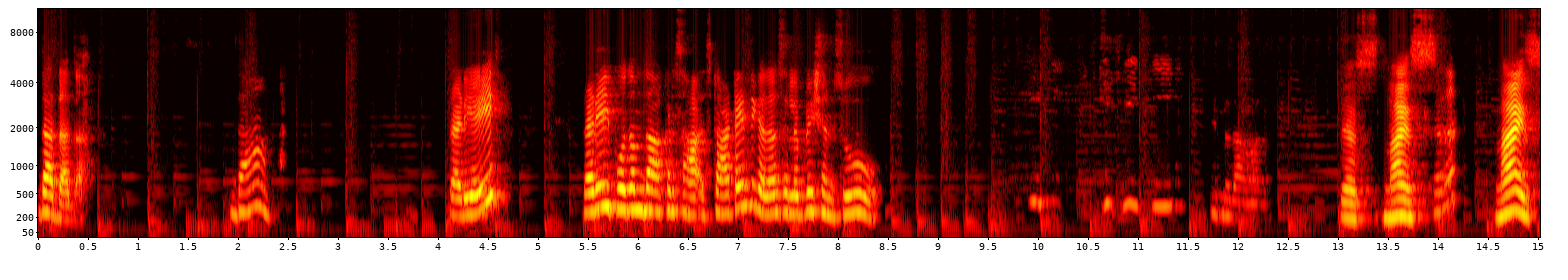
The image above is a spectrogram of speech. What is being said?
దా దా దా. దా. రెడీ అయ్యి? రెడీ అయిపోదాం దా. అక్కడ స్టార్ట్ అయింది కదా సెలబ్రేషన్స్. ఎస్ నైస్ నైస్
